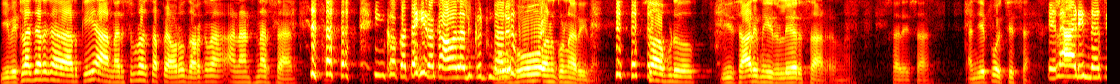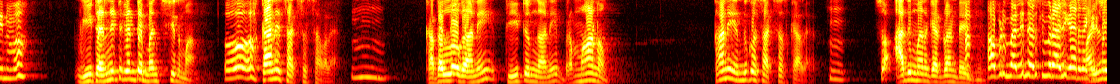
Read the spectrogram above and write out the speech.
ఈ విట్లాచార్య గారికి ఆ నరసింహరాజు తప్ప ఎవరో దొరకరా అని అంటున్నారు సార్ ఇంకో కొత్త హీరో కావాలనుకుంటున్నారు ఓహో అనుకున్నారు ఈయన సో అప్పుడు ఈసారి మీరు లేరు సార్ సరే సార్ అని చెప్పి వచ్చేసా ఎలా ఆడింది సినిమా వీటన్నిటికంటే మంచి సినిమా కానీ సక్సెస్ అవ్వలే. కథల్లో కానీ తీయటం కానీ బ్రహ్మాండం కానీ ఎందుకో సక్సెస్ కాలే మ్మ్. సో అది మనకి అడ్వాంటేజ్ అప్పుడు మళ్ళీ నరసింహరాజు గారి మళ్ళీ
